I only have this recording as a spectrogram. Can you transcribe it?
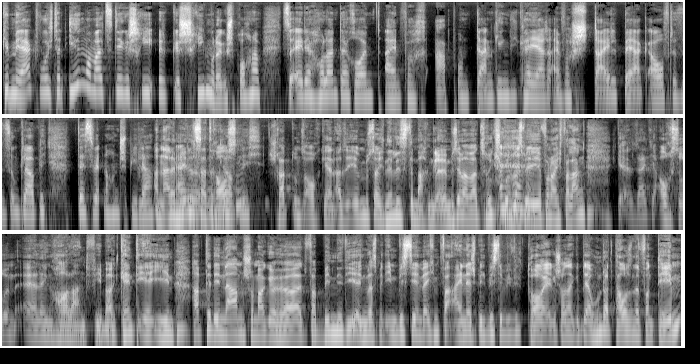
gemerkt, wo ich dann irgendwann mal zu dir geschrie äh, geschrieben oder gesprochen habe, so ey, der Holland, der räumt einfach ab und dann ging die Karriere einfach steil bergauf, das ist unglaublich. Das wird noch ein Spieler. An alle Mädels also, da draußen, schreibt uns auch gern. Also ihr müsst euch eine Liste machen, glaube ich. Ihr müsst immer mal zurückspulen, was wir hier von euch verlangen. Seid ihr auch so im Erling Haaland-Fieber? Kennt ihr ihn? Habt ihr den Namen schon mal gehört? Verbindet ihr irgendwas mit ihm? Wisst ihr, in welchem Verein er spielt? Wisst ihr, wie viele Tore er geschossen hat? Es gibt ja hunderttausende von Themen.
